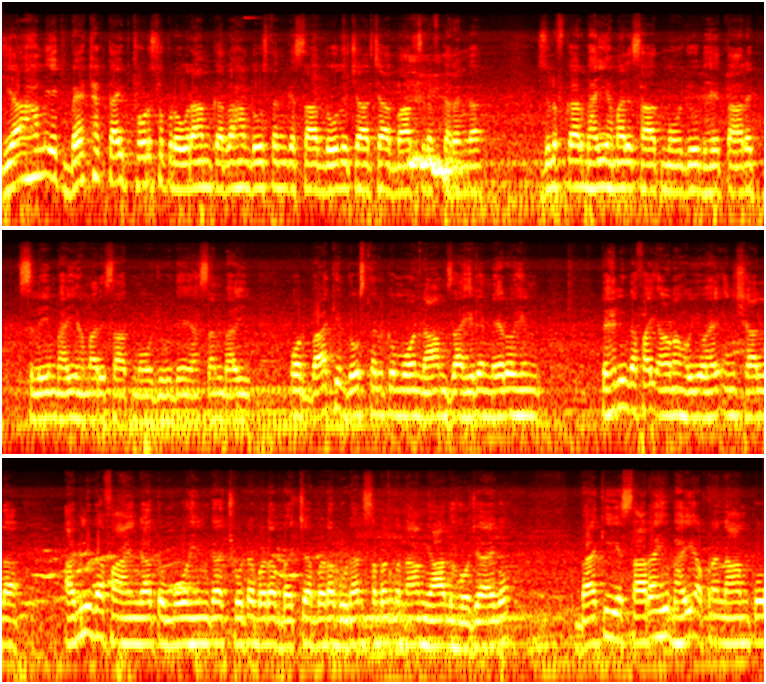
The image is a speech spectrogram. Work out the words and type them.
या हम एक बैठक टाइप थोड़ा सा प्रोग्राम कर रहा हूँ, दोस्तों के साथ दो दो चार चार बात सिर्फ़ करेंगे। जुल्फ़कार भाई हमारे साथ मौजूद है, तारक सलीम भाई हमारे साथ मौजूद है, हसन भाई और बाकी दोस्तों को वो नाम ज़ाहिर है, मेरो हिन पहली दफ़ा ही आना हुआ है इन अगली दफ़ा आएगा तो मोहिन का छोटा बड़ा बच्चा, बड़ा बूढ़ा सबन का नाम याद हो जाएगा। बाकी ये सारा ही भाई अपना नाम को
